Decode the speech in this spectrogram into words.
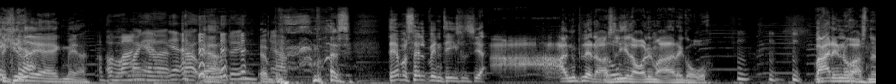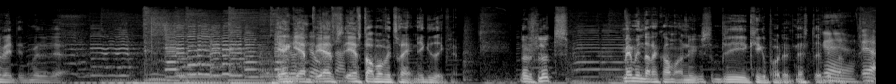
Det gider Ja. jeg ikke mere. Og hvor mange er der? Der er otte, ikke? Ja. Der selv Vin Diesel siger, ah, nu bliver der også lige lovligt meget af det gode. Var det nu også nødvendigt med det der? Jeg, jeg, jeg, jeg stopper ved træen, jeg gider ikke flere. Nu er det slut. Medmindre der kommer en ny, så vi kigger på det næste Ja, vinter. ja.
